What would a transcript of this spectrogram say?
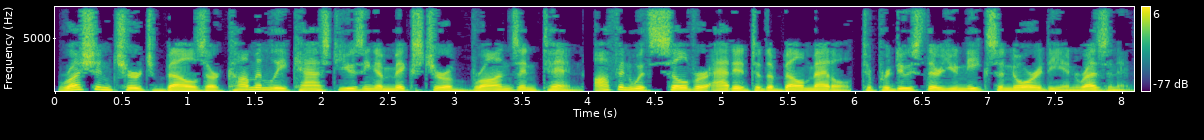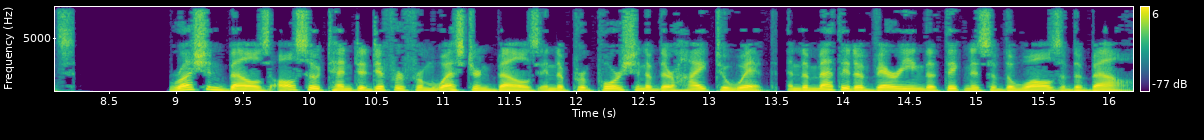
Russian church bells are commonly cast using a mixture of bronze and tin, often with silver added to the bell metal, to produce their unique sonority and resonance. Russian bells also tend to differ from Western bells in the proportion of their height to width, and the method of varying the thickness of the walls of the bell.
